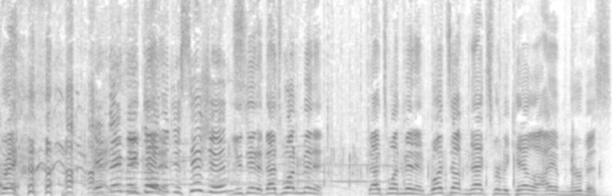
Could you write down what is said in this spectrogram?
Great. if they make all it. the decisions, You did it. That's one minute. That's one minute. What's up next for Michaela? I am nervous.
